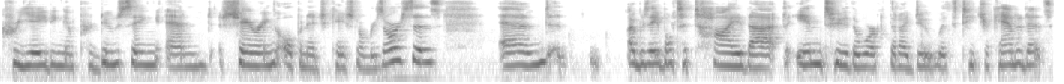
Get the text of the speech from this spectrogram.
creating and producing and sharing open educational resources and I was able to tie that into the work that I do with teacher candidates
